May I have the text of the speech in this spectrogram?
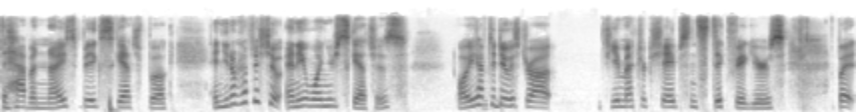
to have a nice big sketchbook, and you don't have to show anyone your sketches. All you have to do is draw geometric shapes and stick figures. But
